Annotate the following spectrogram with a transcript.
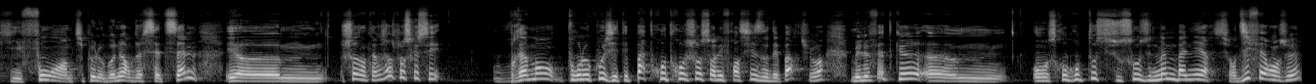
qui font un petit peu le bonheur de cette scène. Et chose intéressante, je pense que c'est vraiment, pour le coup, j'étais pas trop trop chaud sur les franchises au départ, tu vois. Mais le fait que on se regroupe tous sous une même bannière sur différents jeux,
